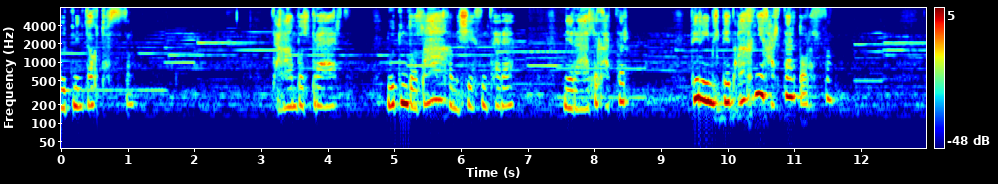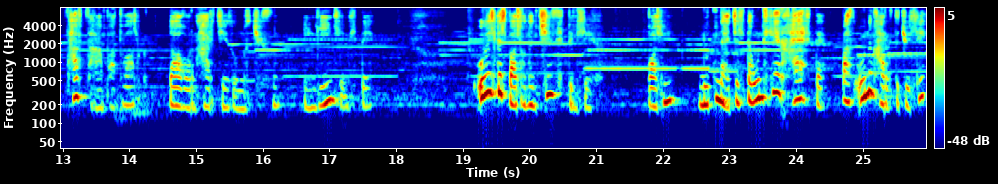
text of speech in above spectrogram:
нүдний зог туссан. Цагаан булбраарс нүдэнд улаахан мишээсэн царай. Нэр алаг хацар. Тэр эмэгтэйд анхны харцаар дурлсан. Цав цагаан подволк доогуур нь хар джинс өмсчихсэн энгийн л эмэгтэй. Үйлдэл болгоно чин сэтгэлийнх гол нь нүд нь ажилдаа үнэхээр хайртай бас үнэн харагдаж үлээ.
